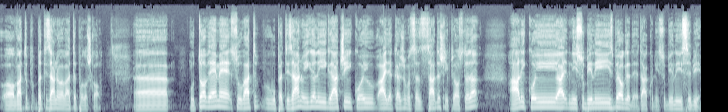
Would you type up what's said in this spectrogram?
o, Vatepolo, Partizanova Vatepolo škola. Uh, u to vreme su vate, u Partizanu igrali igrači koji, ajde kažemo, sa sadašnjih prostora, ali koji nisu bili iz Beograda, tako, nisu bili iz Srbije.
